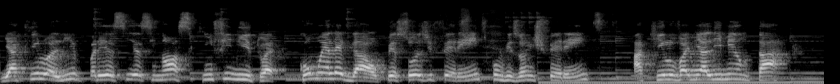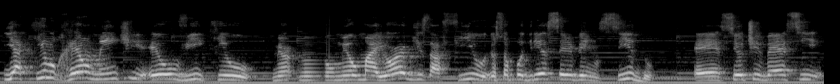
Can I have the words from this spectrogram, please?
E aquilo ali parecia assim, nossa, que infinito. É, como é legal, pessoas diferentes, com visões diferentes, aquilo vai me alimentar. E aquilo realmente eu vi que o meu, o meu maior desafio, eu só poderia ser vencido é, se eu tivesse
